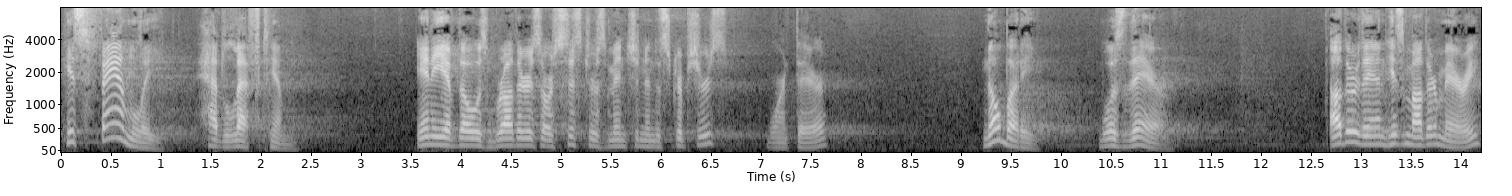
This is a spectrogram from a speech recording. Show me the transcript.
his family had left him. Any of those brothers or sisters mentioned in the scriptures weren't there. Nobody was there other than his mother, Mary,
